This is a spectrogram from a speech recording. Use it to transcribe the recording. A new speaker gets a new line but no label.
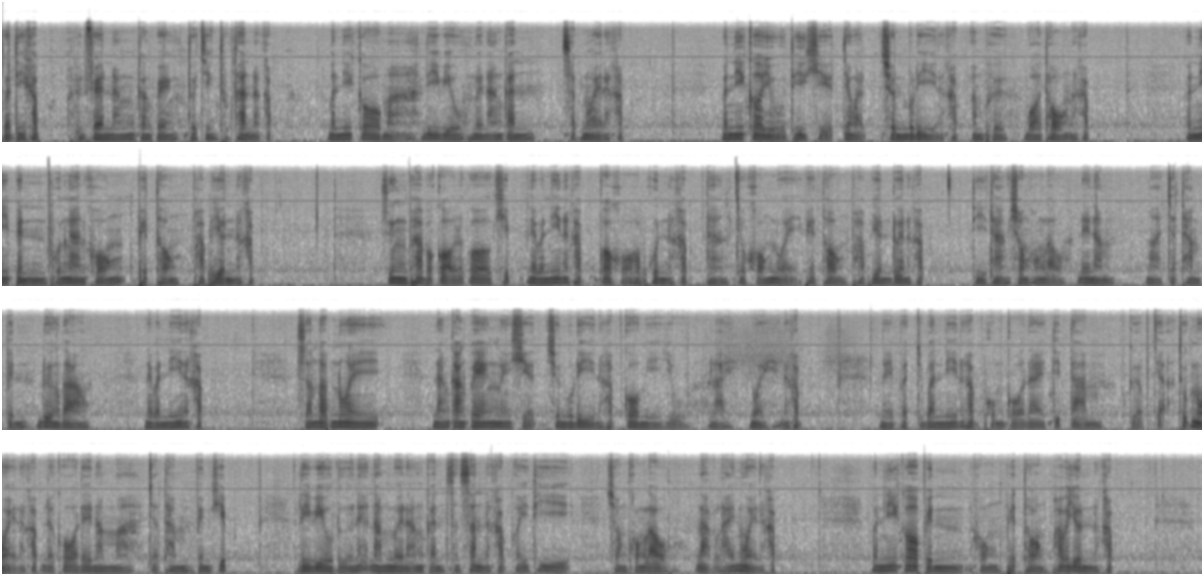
สวัสดีครับเป็นแฟนหนังกลางแปลงตัวจริงทุกท่านนะครับ วันนี้ก็มารีวิวหน่วยหนังกันสักหน่วยนะครับ วันนี้ก็อยู่ที่เขตจังหวัดชนบุรีนะครับอำเภอบ่อทองนะครับ วันนี้เป็นผลงานของเพชรทองภาพยนตร์นะครับ ซึ่งภาพประกอบแล้วก็คลิปในวันนี้นะครับ ก็ขอขอบคุณนะครับทางเจ้าของหน่วยเพชรทองภาพยนตร์ด้วยนะครับ ที่ทางช่องของเราได้นำ มาจัดทำเป็นเรื่องราวในวันนี้นะครับสำหรับหน่วยหนังกลางแปลงในเขตชลบุรีนะครับ ก็มีอยู่หลายหน่วยนะครับ ในปัจจุบันนี้นะครับ ผมก็ได้ติดตามเกือบจะทุกหน่วยนะครับ แล้วก็ได้นำมาจะทำเป็นคลิปรีวิว หรือแนะนำหน่วยหนังกันสั้น ๆ นะครับ ไว้ที่ช่องของเราหลากหลายหน่วยนะครับ วันนี้ก็เป็นของเพชรทองภาพยนตร์นะครับ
